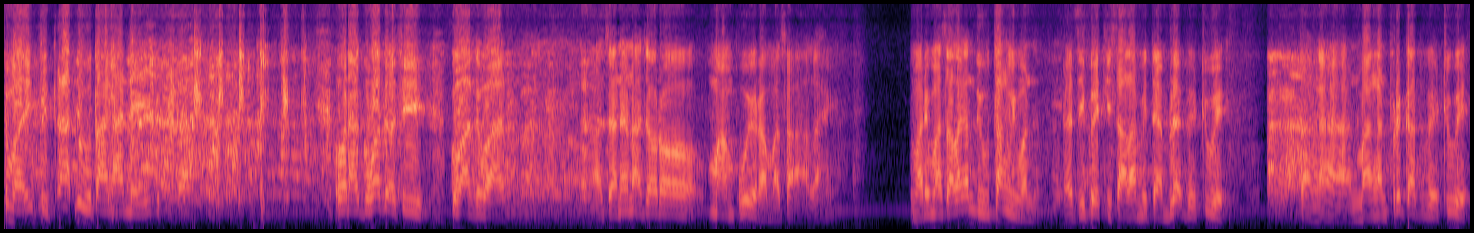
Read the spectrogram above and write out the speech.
Semari bid'ah utangane. Ora kuat kok di kuat-kuat. Ajane nak cara mampu ya ora masalah. Mari masalah kan diutang gimana? Jadi kue disalami template be duit. Tangan, mangan berkat be duit.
